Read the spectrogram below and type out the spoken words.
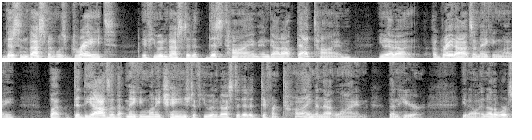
this investment was great if you invested at this time and got out that time. You had a, a great odds of making money. But did the odds of that making money changed if you invested at a different time in that line than here? You know, in other words,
